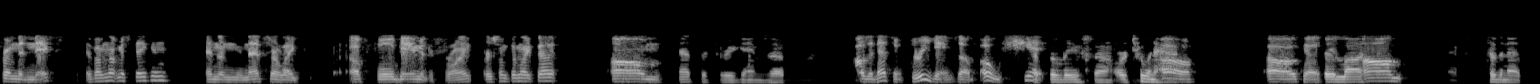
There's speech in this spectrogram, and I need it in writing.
from the Knicks, if I'm not mistaken, and then the Nets are like a full game in front or something like that. Um, That's the three games up. oh, the Nets are three games up. Oh I shit. believe so, or two and a half. Oh, oh okay. They lost Um, to the Nets.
